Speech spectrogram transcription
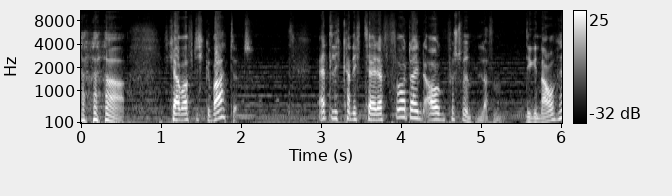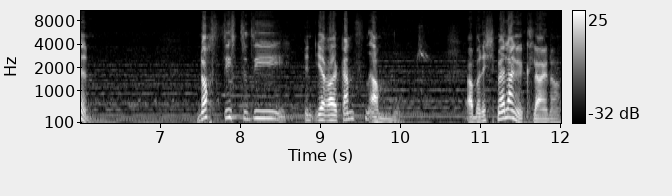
Hahaha, ich habe auf dich gewartet. Endlich kann ich Zelda vor deinen Augen verschwinden lassen. Die genau hin. Noch siehst du sie in ihrer ganzen Armut. Aber nicht mehr lange kleiner.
